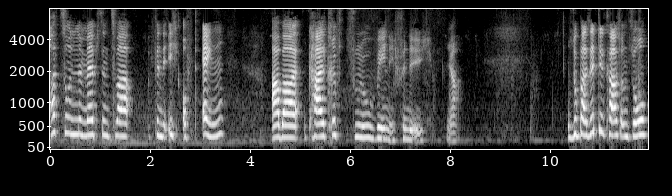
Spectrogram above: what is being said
Hotzone-Maps sind zwar, finde ich, oft eng, aber Karl trifft zu wenig, finde ich. Ja. Super City Cars und so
